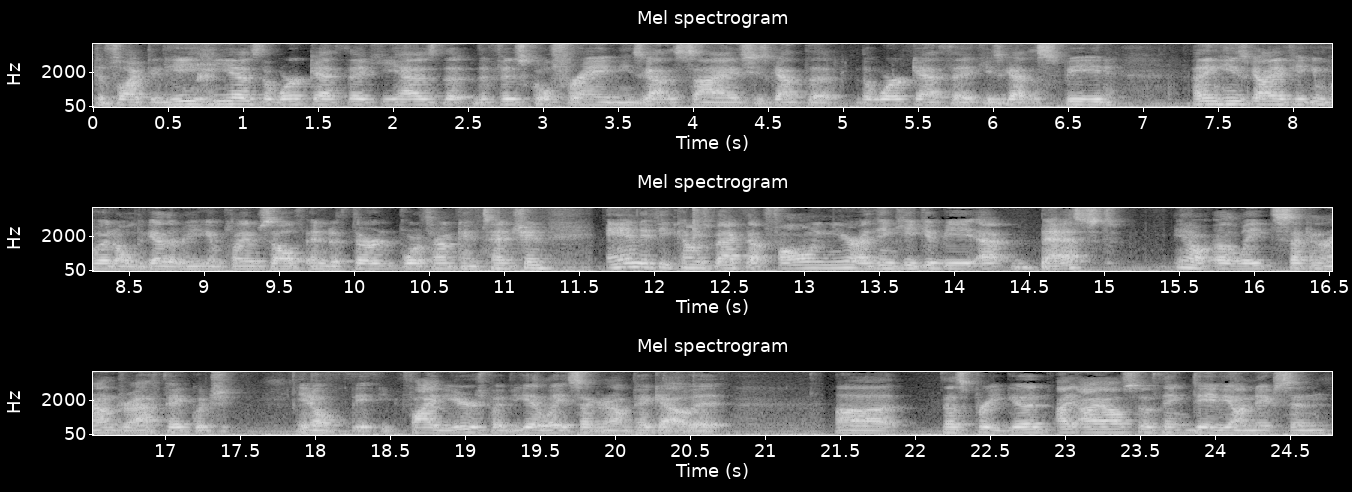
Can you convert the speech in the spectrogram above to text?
deflected. He he has the work ethic. He has the, the physical frame. He's got the size. He's got the the work ethic. He's got the speed. I think he's a guy if he can put it all together, he can play himself into third and fourth round contention. And if he comes back that following year, I think he could be at best, you know, a late second round draft pick, which, you know, five years, but if you get a late second round pick out of it, uh, that's pretty good. I, I also think Daviyon Nixon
